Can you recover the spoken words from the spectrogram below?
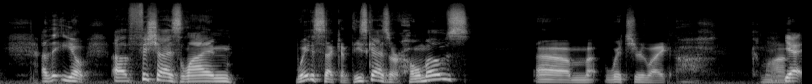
I think you know, uh, Fisheye's line. Wait a second, these guys are homos um, which you're like, oh, come on. Yeah,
